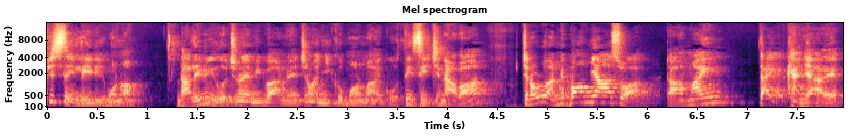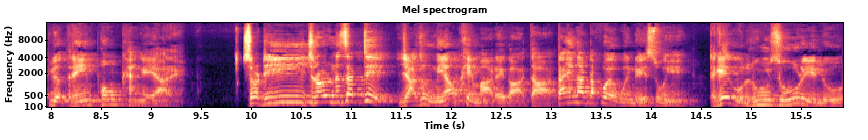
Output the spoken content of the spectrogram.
ဖြစ်စဉ်လေးတွေပေါ့နော်ဒါလေးတွေကိုကျွန်တော်ရဲ့မိဘနဲ့ကျွန်တော်ညီကိုမောင်နှမကိုသိစေချင်တာပါကျွန်တော်တို့ကနှစ်ပေါင်းများစွာဒါမှိုင်းတိုက်ခံကြရတယ်ပြီးတော့သတင်းဖုံးခံခဲ့ရတယ်ဆိုတော့ဒီကျွန်တော်တို့21ရာစုမရောက်ခင်မှာတည်းကဒါတိုင်းသားတပ်ဖွဲ့ဝင်တွေဆိုရင်တကယ့်ကိုလူဆိုးတွေလို့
